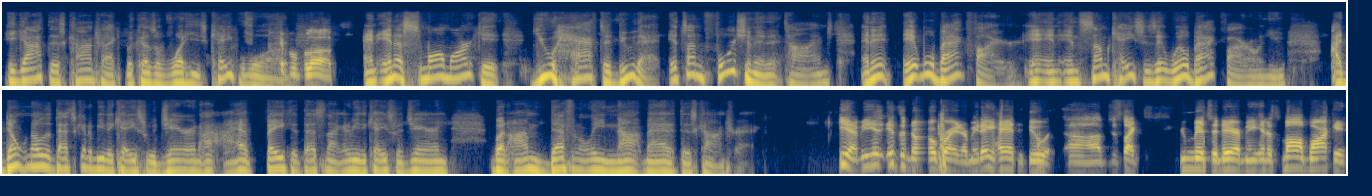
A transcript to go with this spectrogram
He got this contract because of what he's capable of. Capable of. And in a small market, you have to do that. It's unfortunate at times, and it it will backfire. In in some cases, it will backfire on you. I don't know that that's going to be the case with Jaren. I, I have faith that that's not going to be the case with Jaren, but I'm definitely not mad at this contract. Yeah, I mean it's a no brainer. I mean they had to do it. Uh, just like you mentioned there. I mean in a small market,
